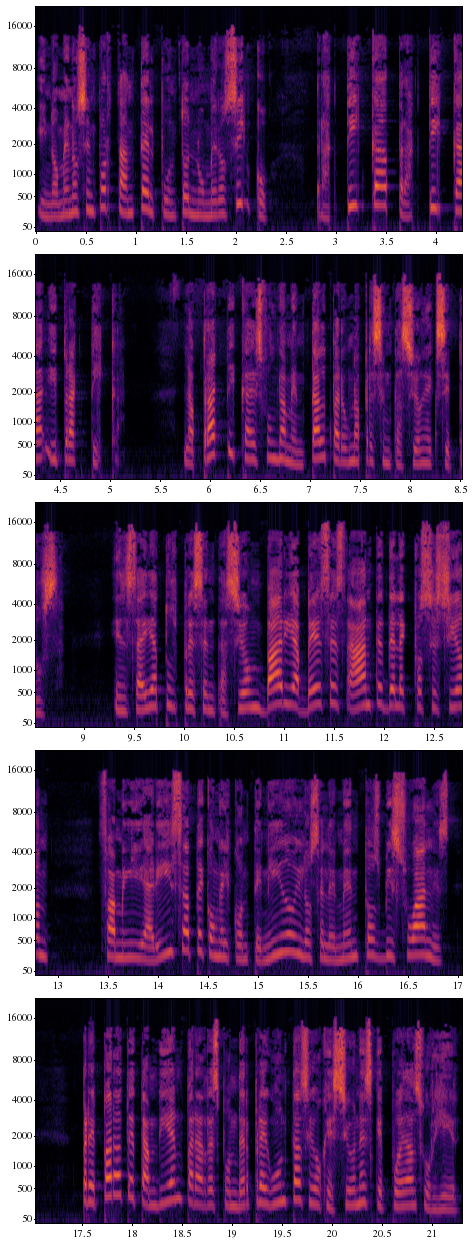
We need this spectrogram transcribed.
y no menos importante, el punto número 5. Practica, practica y practica. La práctica es fundamental para una presentación exitosa. Ensaya tu presentación varias veces antes de la exposición Familiarízate con el contenido y los elementos visuales. Prepárate también para responder preguntas y objeciones que puedan surgir.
